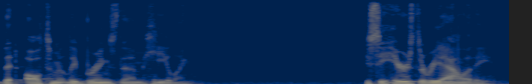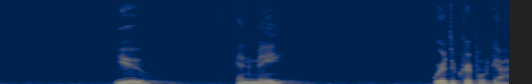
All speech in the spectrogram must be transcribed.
that ultimately brings them healing. You see, here's the reality you and me, we're the crippled guy.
